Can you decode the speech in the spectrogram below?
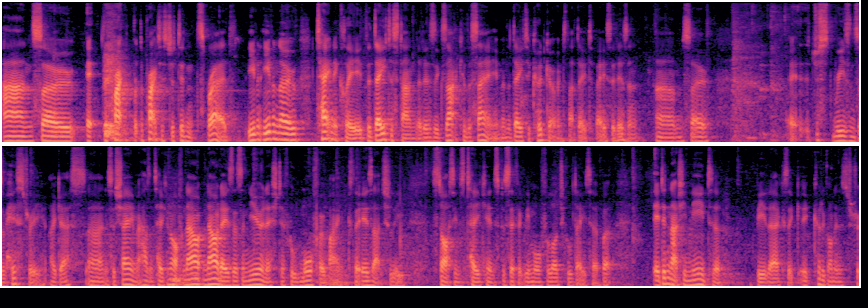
And so it, the, pra the, practice just didn't spread, even, even though technically the data standard is exactly the same and the data could go into that database, it isn't. Um, so it, just reasons of history, I guess. And it's a shame it hasn't taken off. Now, nowadays, there's a new initiative called Morphobank that is actually starting to take in specifically morphological data, but it didn't actually need to be there because it, it could have gone into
